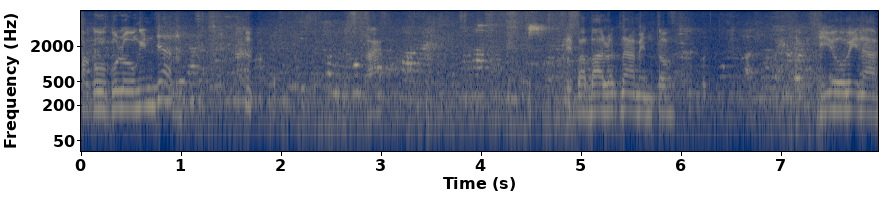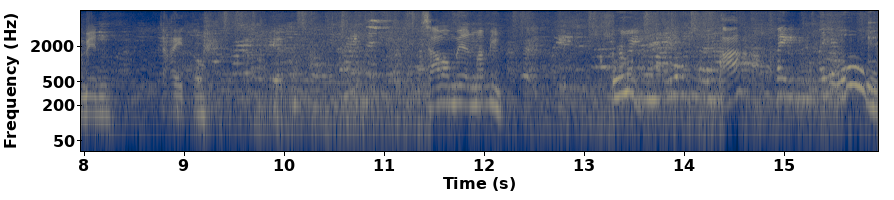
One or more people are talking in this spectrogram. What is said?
pagugulungin dyan. Ibabalot namin to. Iuwi namin. Tsaka ito. Sama mo yan, mami. Oo. Ha? Oo.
